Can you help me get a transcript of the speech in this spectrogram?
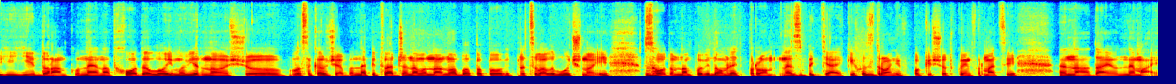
її до ранку не надходило. Ймовірно, що, власне кажучи, або не підтверджена вона, ну або ППО відпрацювали влучно і згодом нам повідомлять про збиття якихось дронів. Поки що такої інформації нагадаю немає.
